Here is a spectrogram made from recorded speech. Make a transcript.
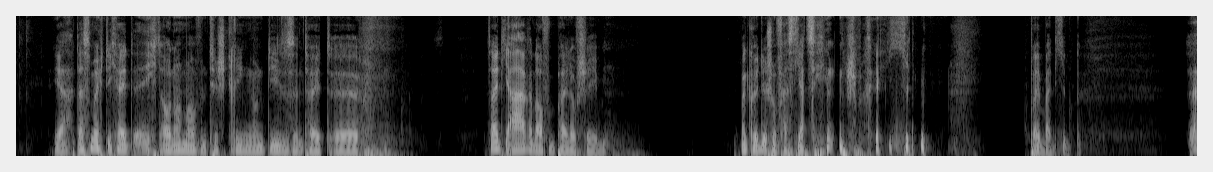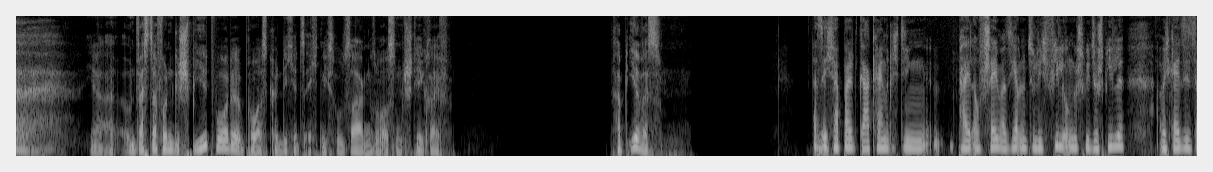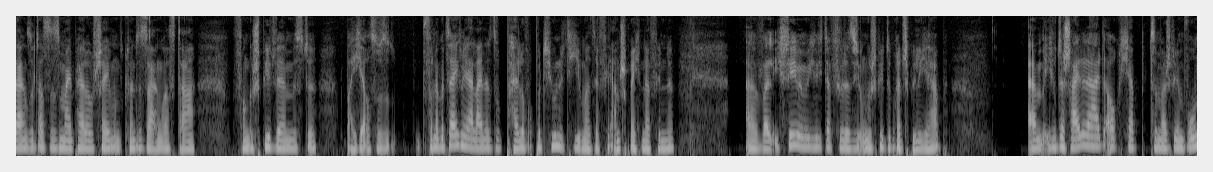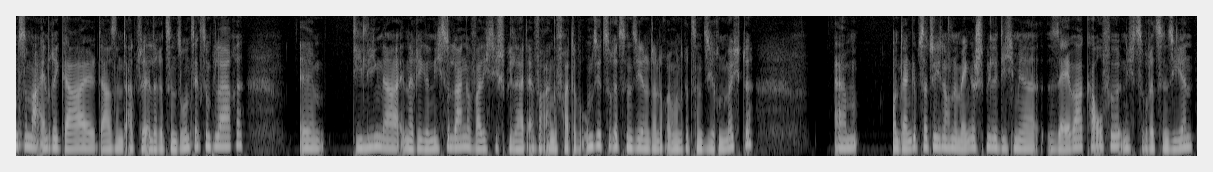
Ja, das möchte ich halt echt auch nochmal auf den Tisch kriegen und die sind halt äh, seit Jahren auf dem Pile of Shame. Man könnte schon fast Jahrzehnten sprechen. Bei manchen. Äh, ja, und was davon gespielt wurde, boah, das könnte ich jetzt echt nicht so sagen, so aus dem Stegreif. Habt ihr was? Also ich habe halt gar keinen richtigen Pile of Shame. Also ich habe natürlich viele ungespielte Spiele, aber ich kann jetzt nicht sagen, so das ist mein Pile of Shame und könnte sagen, was da von gespielt werden müsste. Wobei ich auch so von der Bezeichnung her alleine so Pile of Opportunity immer sehr viel ansprechender finde. Äh, weil ich schäme mich nicht dafür, dass ich ungespielte Brettspiele hier habe. Ähm, ich unterscheide da halt auch, ich habe zum Beispiel im Wohnzimmer ein Regal, da sind aktuelle Rezensionsexemplare. Ähm, die liegen da in der Regel nicht so lange, weil ich die Spiele halt einfach angefragt habe, um sie zu rezensieren und dann auch irgendwann rezensieren möchte. Ähm, und dann gibt's natürlich noch eine Menge Spiele, die ich mir selber kaufe, nicht zum Rezensieren.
